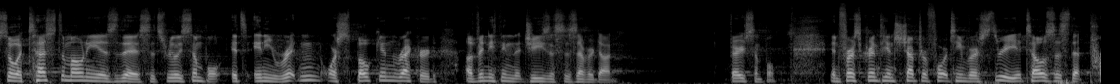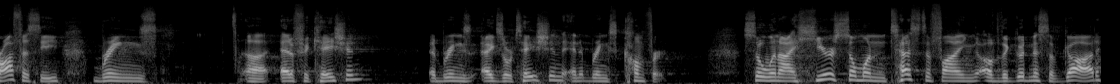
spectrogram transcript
So, a testimony is this it's really simple it's any written or spoken record of anything that Jesus has ever done. Very simple. In 1 Corinthians chapter 14, verse 3, it tells us that prophecy brings uh, edification, it brings exhortation, and it brings comfort. So when I hear someone testifying of the goodness of God,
